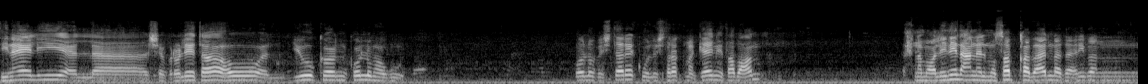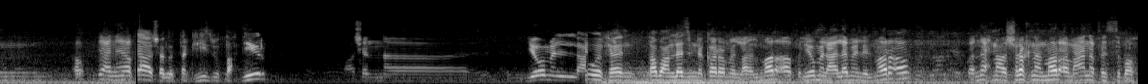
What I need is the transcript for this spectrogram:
دينالي الشيفروليه تاهو اليوكون كله موجود. كله بيشترك والاشتراك مجاني طبعا. إحنا معلنين عن المسابقة بقالنا تقريبا يعني عشان التجهيز والتحضير وعشان آه، اليوم الع- كان طبعا لازم نكرم المرأة في اليوم العالمي للمرأة فإن إحنا أشركنا المرأة معانا في السباق.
